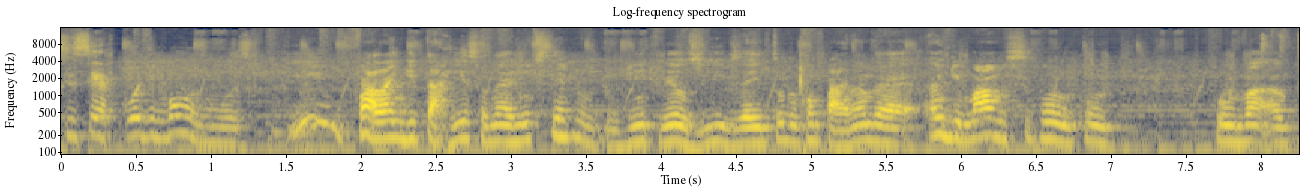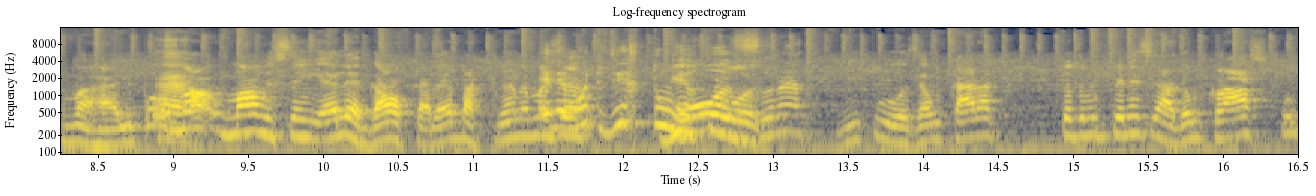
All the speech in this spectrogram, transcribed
Se cercou de bons músicos. E falar em guitarrista, né? A gente sempre a gente vê os vídeos aí, tudo comparando. É Andy Malmsteen com, com, com, com o Van Halen. Pô, é. o Malmsteen é legal, cara, é bacana, mas. Ele é, é muito virtuoso, virtuoso, né? Virtuoso. É um cara totalmente diferenciado. É um clássico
